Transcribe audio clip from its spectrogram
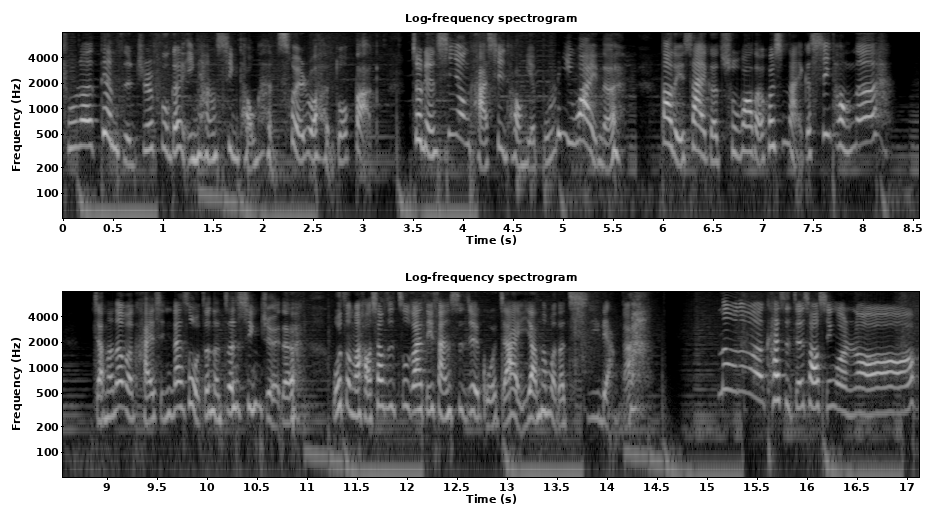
除了电子支付跟银行系统很脆弱，很多 bug，就连信用卡系统也不例外呢。到底下一个出包的会是哪一个系统呢？讲的那么开心，但是我真的真心觉得，我怎么好像是住在第三世界国家一样，那么的凄凉啊！那么，那么开始介绍新闻喽。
